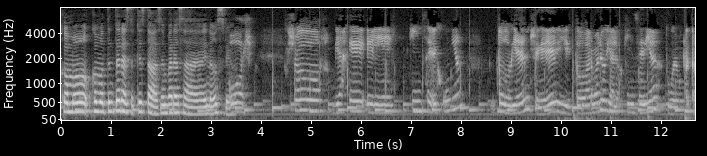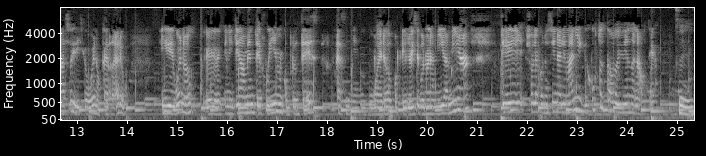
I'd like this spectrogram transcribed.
¿Cómo, cómo te enteraste que estabas embarazada en Austria? yo viajé el 15 de junio todo bien, llegué y todo bárbaro y a los 15 días tuve un retraso y dije, bueno, qué raro. Y bueno, eh, definitivamente fui, me compré un test, casi me muero porque lo hice con una amiga mía que yo la conocí en Alemania y que justo estaba viviendo en Austria. Sí.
